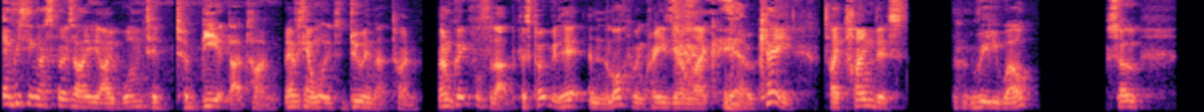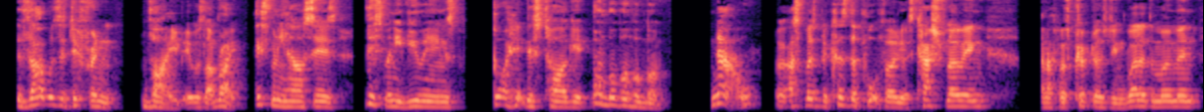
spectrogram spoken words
everything I suppose I, I wanted to be at that time. Everything I wanted to do in that time. And I'm grateful for that because COVID hit and the market went crazy and I'm like, Yeah. okay. So I timed this really well. So that was a different vibe. It was like, right, this many houses, this many viewings, gotta hit this target, boom, boom, boom, boom, boom. Now, I suppose because the portfolio is cash flowing, and I suppose crypto is doing well at the moment,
